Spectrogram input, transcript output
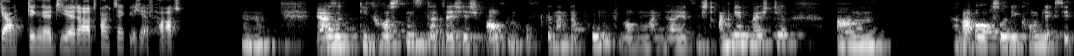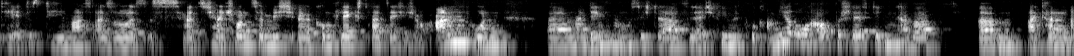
ja, Dinge, die ihr da tagtäglich erfahrt? Mhm. Ja, also die Kosten sind tatsächlich auch ein oft genannter Punkt, warum man da jetzt nicht rangehen möchte. Ähm, aber auch so die Komplexität des Themas. Also es ist, hört sich halt schon ziemlich äh, komplex tatsächlich auch an und man denkt, man muss sich da vielleicht viel mit Programmierung auch beschäftigen, aber ähm, man kann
